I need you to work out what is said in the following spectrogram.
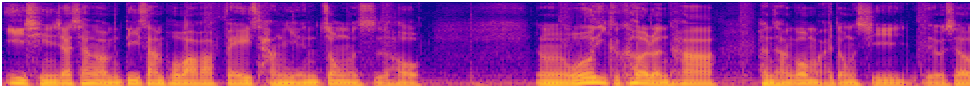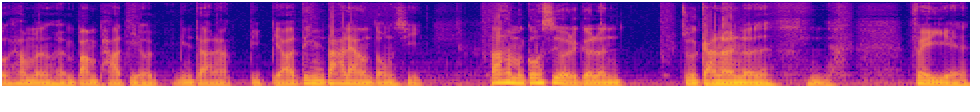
疫情在香港第三波爆发非常严重的时候。嗯，我有一个客人，他很常给我买东西，有时候他们很办 party 会订大量，比比较订大量的东西。但他们公司有一个人就感染了肺炎，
